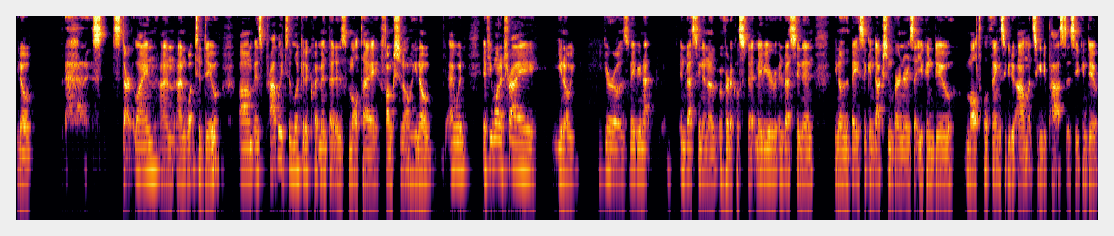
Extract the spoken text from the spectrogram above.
you know start line on on what to do um, is probably to look at equipment that is multifunctional. You know, I would if you want to try you know gyros, maybe you're not investing in a, a vertical spit. Maybe you're investing in you know the basic induction burners that you can do multiple things. You can do omelets, you can do pastas, you can do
